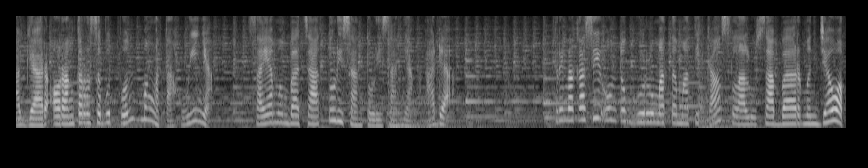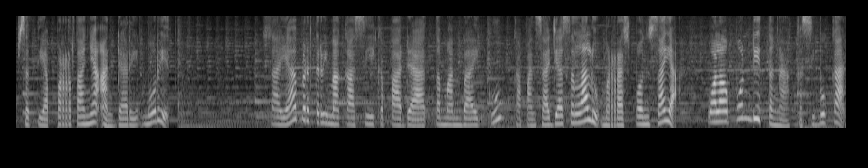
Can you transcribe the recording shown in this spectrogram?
agar orang tersebut pun mengetahuinya. Saya membaca tulisan-tulisan yang ada. Terima kasih untuk guru matematika selalu sabar menjawab setiap pertanyaan dari murid. Saya berterima kasih kepada teman baikku kapan saja selalu merespon saya walaupun di tengah kesibukan.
